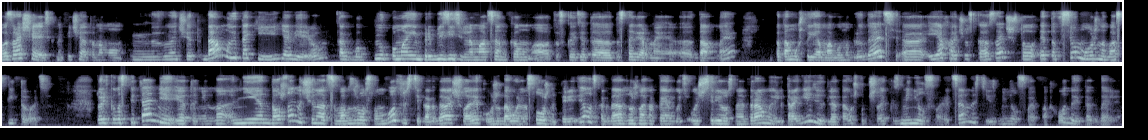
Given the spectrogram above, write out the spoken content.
возвращаясь к напечатанному, значит, да, мы такие, я верю, как бы, ну, по моим приблизительным оценкам, э, так сказать, это достоверные э, данные, потому что я могу наблюдать. Э, и я хочу сказать, что это все можно воспитывать. Только воспитание это не, не должно начинаться во взрослом возрасте, когда человеку уже довольно сложно переделать, когда нужна какая-нибудь очень серьезная драма или трагедия для того, чтобы человек изменил свои ценности, изменил свои подходы и так далее.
